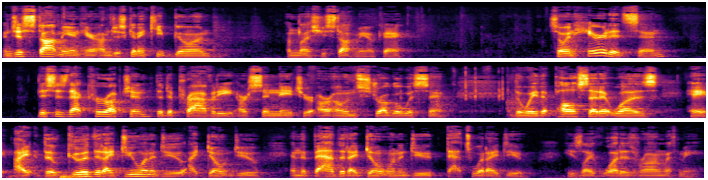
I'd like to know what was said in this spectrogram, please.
And just stop me in here. I'm just going to keep going unless you stop me, okay? So, inherited sin, this is that corruption, the depravity, our sin nature, our own struggle with sin. The way that Paul said it was hey, I, the good that I do want to do, I don't do, and the bad that I don't want to do, that's what I do. He's like, what is wrong with me?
